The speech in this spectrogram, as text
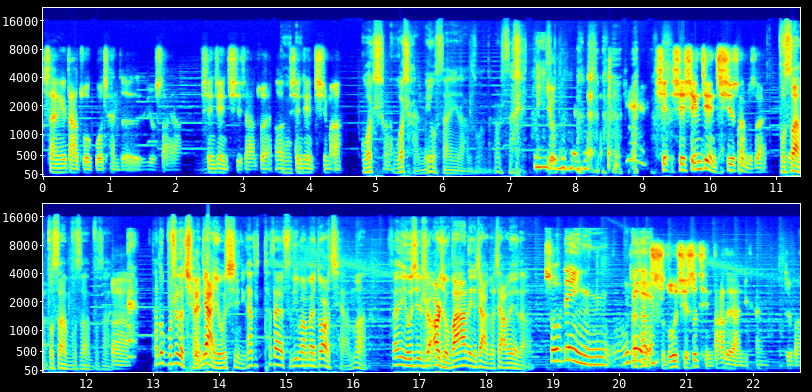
三 A 大作，国产的有啥呀？《仙剑奇侠传》啊，《仙剑奇》吗。国产国产没有三 A 大作，哪有三 A？有。仙仙仙剑七算不算？不算不算不算不算。啊，它都不是个全价游戏。你看它它在此地方卖多少钱嘛？三 A 游戏是二九八那个价格价位的。说不定。那它尺度其实挺大的呀，你看对吧？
